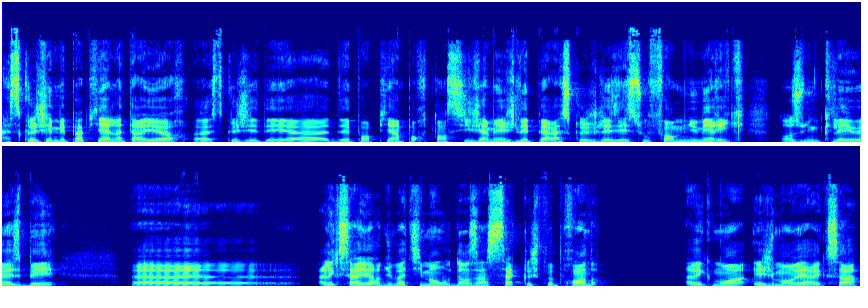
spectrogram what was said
Est-ce que j'ai mes papiers à l'intérieur? Est-ce que j'ai des, des, papiers importants? Si jamais je les perds, est-ce que je les ai sous forme numérique dans une clé USB euh, à l'extérieur du bâtiment ou dans un sac que je peux prendre avec moi et je m'en vais avec ça?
